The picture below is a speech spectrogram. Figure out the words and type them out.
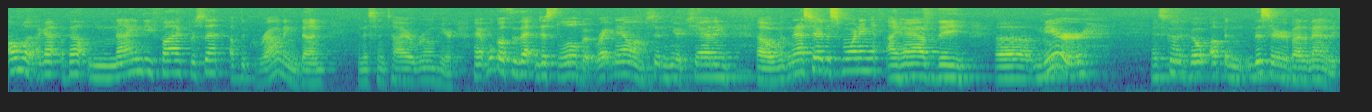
almost, I got about 95% of the grouting done in this entire room here. And we'll go through that in just a little bit. Right now, I'm sitting here chatting uh, with Nasser this morning. I have the uh, mirror. It's going to go up in this area by the vanity.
